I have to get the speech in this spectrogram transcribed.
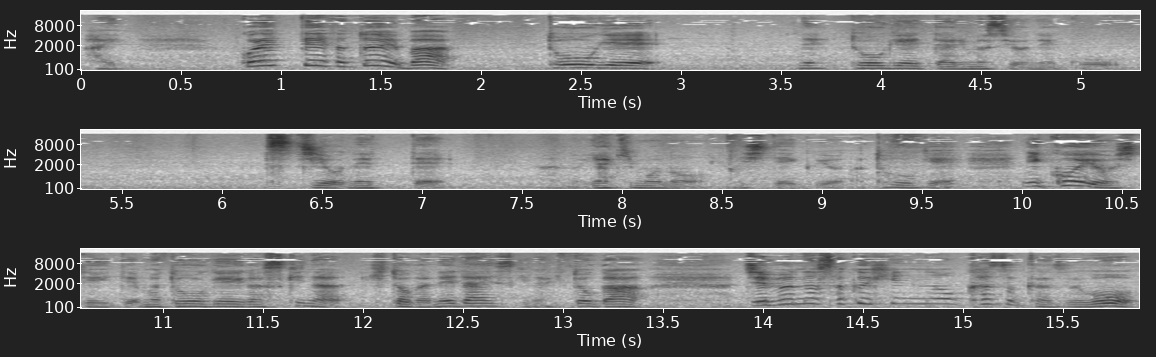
はい、これって例えば陶芸。ね陶芸ってありますよね。こう土を練って。焼き物にしていくような陶芸に恋をしていて、まあ、陶芸が好きな人がね大好きな人が自分の作品の数々を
